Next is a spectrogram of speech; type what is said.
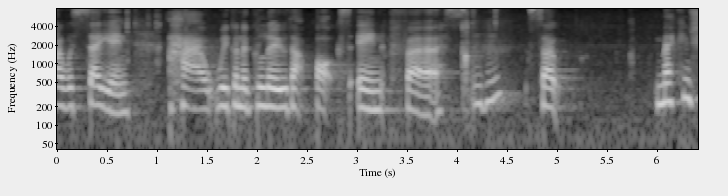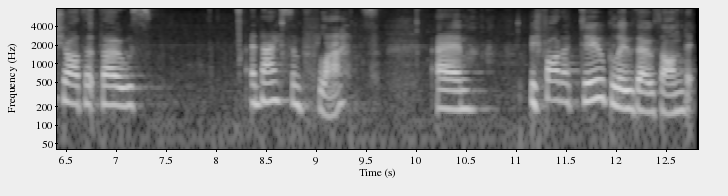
I was saying how we're going to glue that box in 1st Mm-hmm. So making sure that those are nice and flat. Um, before I do glue those on, the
